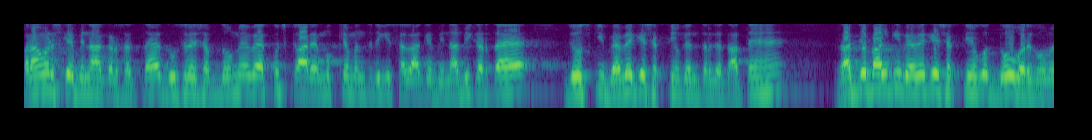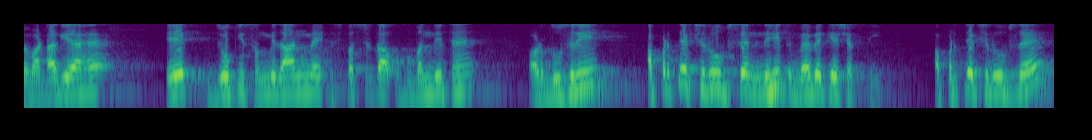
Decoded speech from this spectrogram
परामर्श के बिना कर सकता है। दूसरे शब्दों में, वह कुछ कार्य मुख्यमंत्री की सलाह के बिना भी करता है, जो उसकी वैवेकीय शक्तियों के अंतर्गत आते हैं। राज्यपाल की वैवेकीय शक्तियों को दो वर्गों में बांटा गया है। एक, जो कि संविधान में स्पष्टता उपबंधित है, और दूसरी, अप्रत्यक्ष रूप से निहित वैवेकीय शक्ति। अप्रत्यक्ष रूप से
